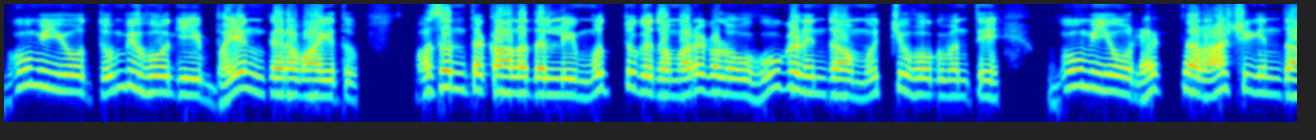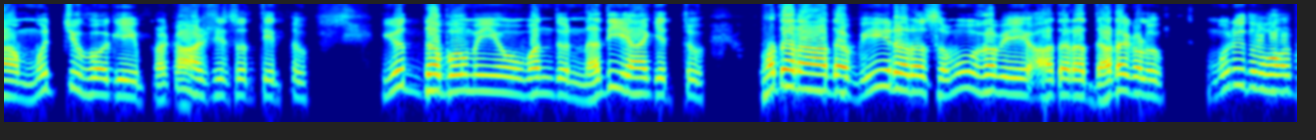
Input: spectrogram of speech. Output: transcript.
ಭೂಮಿಯು ತುಂಬಿ ಹೋಗಿ ಭಯಂಕರವಾಯಿತು. ವಸಂತ ಕಾಲದಲ್ಲಿ ಮುತ್ತುಗದ ಮರಗಳು ಹೂಗಳಿಂದ ಮುಚ್ಚಿ ಹೋಗುವಂತೆ ಭೂಮಿಯು ರಕ್ತ ರಾಶಿಯಿಂದ ಮುಚ್ಚಿ ಹೋಗಿ ಪ್ರಕಾಶಿಸುತ್ತಿತ್ತು. ಯುದ್ಧ ಭೂಮಿಯು ಒಂದು ನದಿಯಾಗಿತ್ತು. ಹತರಾದ ವೀರರ ಸಮೂಹವೇ ಅದರ ದಡಗಳು. ಮುರಿದು ಹೋದ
